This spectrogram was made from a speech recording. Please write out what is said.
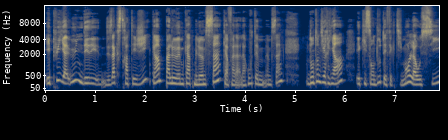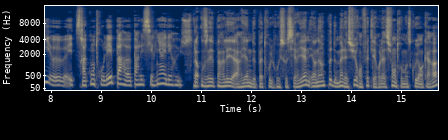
Et puis, il y a une des, axes stratégiques, hein, pas le M4, mais le M5, enfin la, route M5, dont on dit rien, et qui sans doute, effectivement, là aussi, euh, sera contrôlée par, euh, par les Syriens et les Russes. Alors, vous avez parlé, Ariane, de patrouille russo-syrienne, et on a un peu de mal à suivre, en fait, les relations entre Moscou et Ankara.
